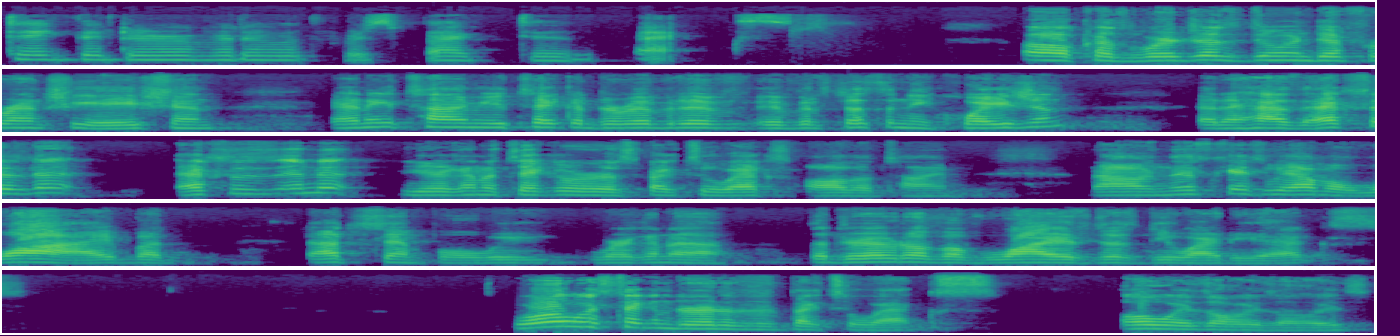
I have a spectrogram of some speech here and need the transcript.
take the derivative with respect to x? Oh, because we're just doing differentiation. Anytime you take a derivative, if it's just an equation and it has x in it, x's in it, you're gonna take it with respect to x all the time. Now, in this case, we have a y, but that's simple. We, we're gonna, the derivative of y is just dy dx. We're always taking derivatives with respect to x. Always, always, always.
